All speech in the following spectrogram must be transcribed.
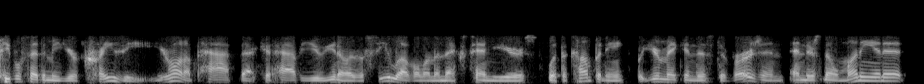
people said to me, You're crazy. You're on a path that could have you, you know, as a C level in the next 10 years with the company, but you're making this diversion and there's no money in it.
